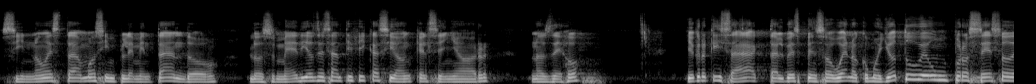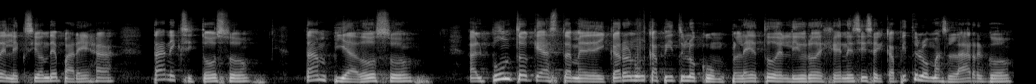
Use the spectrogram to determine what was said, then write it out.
si no estamos implementando los medios de santificación que el Señor nos dejó. Yo creo que Isaac tal vez pensó, bueno, como yo tuve un proceso de elección de pareja tan exitoso, tan piadoso, al punto que hasta me dedicaron un capítulo completo del libro de Génesis, el capítulo más largo,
